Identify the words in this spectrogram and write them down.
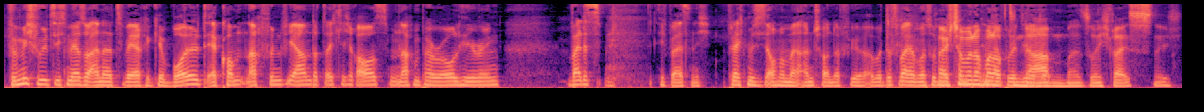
für mich fühlt es sich mehr so an, als wäre gewollt. Er kommt nach fünf Jahren tatsächlich raus, nach dem Parole-Hearing. Weil das, ich weiß nicht. Vielleicht muss ich es auch nochmal anschauen dafür, aber das war ja immer so. ein Vielleicht schauen wir bisschen nochmal auf den. Namen. Also ich weiß es nicht.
